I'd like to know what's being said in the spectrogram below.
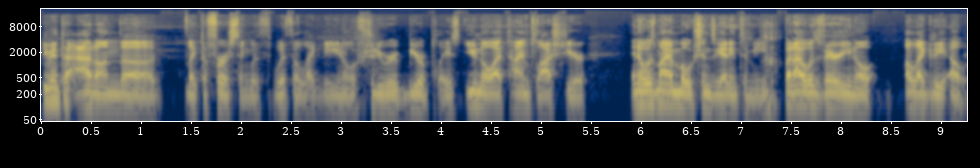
Even to add on the like the first thing with with Allegri, you know, should he re- be replaced? You know, at times last year, and it was my emotions getting to me, but I was very, you know, Allegri out.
